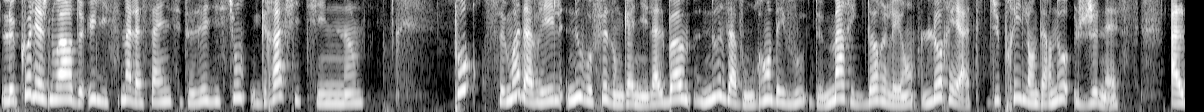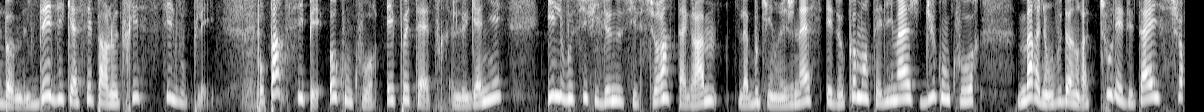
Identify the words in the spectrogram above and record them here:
Le Collège Noir de Ulysse Malassaigne, c'est aux éditions Graphitine. Pour ce mois d'avril, nous vous faisons gagner l'album Nous avons rendez-vous de Marie d'Orléans, lauréate du prix Landerneau Jeunesse. Album dédicacé par l'autrice, s'il vous plaît. Pour participer au concours et peut-être le gagner, il vous suffit de nous suivre sur Instagram, la bouquinerie jeunesse, et de commenter l'image du concours. Marion vous donnera tous les détails sur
